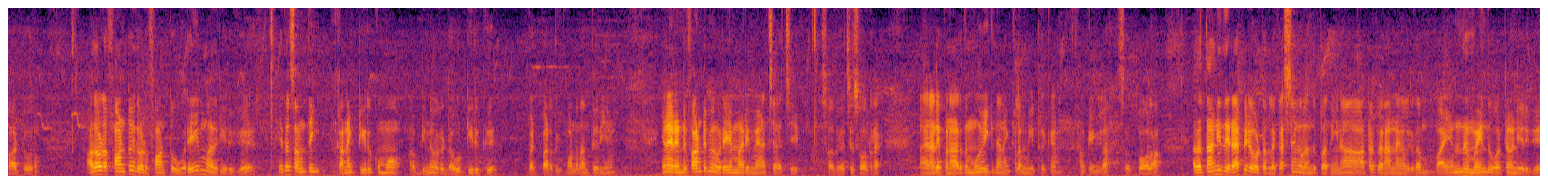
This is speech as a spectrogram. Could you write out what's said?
பாட்டு வரும். அதோட ஃபாண்ட்டும் இதோட ஃபாண்ட்டும் ஒரே மாதிரி இருக்குது ஏதோ சம்திங் கனெக்ட் இருக்குமோ அப்படின்னு ஒரு டவுட் இருக்குது பட் படத்துக்கு போனால் தான் தெரியும். ஏன்னா ரெண்டு ஃபாண்ட்டுமே ஒரே மாதிரி மேட்ச் ஆச்சு. ஸோ அதை வச்சு சொல்கிறேன் அதனால் இப்போ நான் அடுத்த மூவிக்கு தான் நான் கிளம்பிட்டு இருக்கேன். ஓகேங்களா ஸோ போகலாம் அதை தாண்டி இந்த ரேப்பிட் ஓட்டத்தில் கஷ்டங்கள் வந்து பார்த்திங்கன்னா ஆட்டோக்கார அண்ணங்களுக்கு தான் பயந்து பயந்து ஓட்ட வேண்டியிருக்கு.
